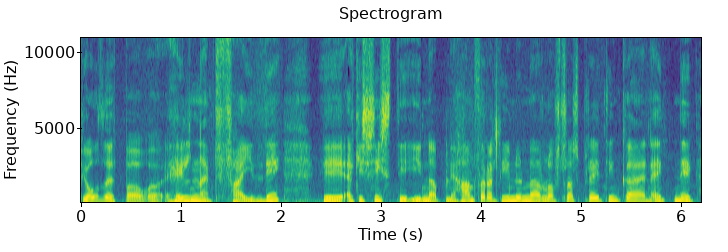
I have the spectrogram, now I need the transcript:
bjóða upp á heilnæmt fæði e, ekki sísti í nafni hamfarallínunar, lofslagsbreytinga en einnig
